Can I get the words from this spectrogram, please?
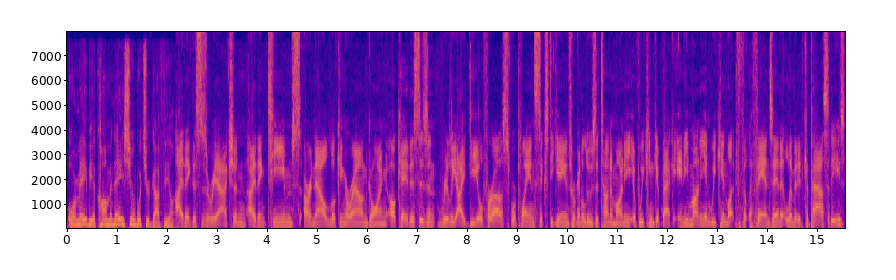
or maybe a combination? What's your gut feeling? I think this is a reaction. I think teams are now looking around going, okay, this isn't really ideal for us. We're playing 60 games. We're going to lose a ton of money. If we can get back any money and we can let f- fans in at limited capacities,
